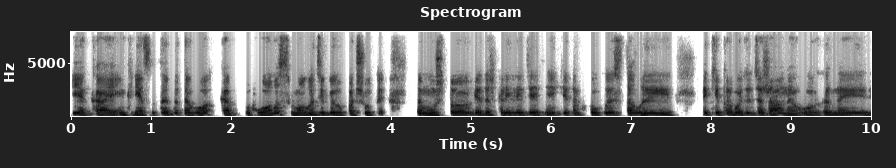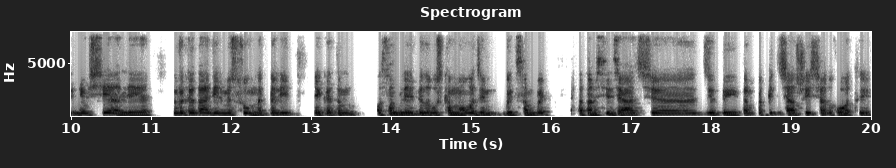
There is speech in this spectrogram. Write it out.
Якая імкнецца да, да того каб голас моладзі быў пачуты. Таму что ведаеш калі глядзець нейкія там круглыя столы якія праводзяць дзяржаўныя органы не ўсе але ну, выглядае вельмі сумна калі некая там ассамблея беларускай моладзі быццам бы а там сядзяць э, дзеды там по 50-60 год і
